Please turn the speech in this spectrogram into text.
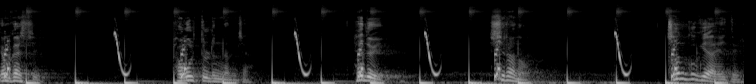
영칸 씨. 벽을 뚫는 남자. 헤드윅. 시라노 천국의 아이들.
